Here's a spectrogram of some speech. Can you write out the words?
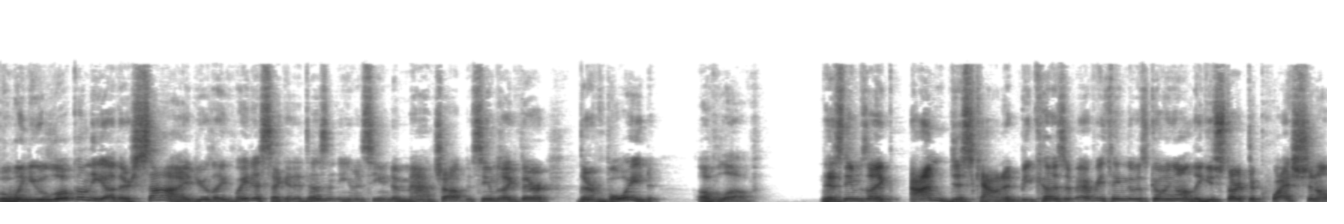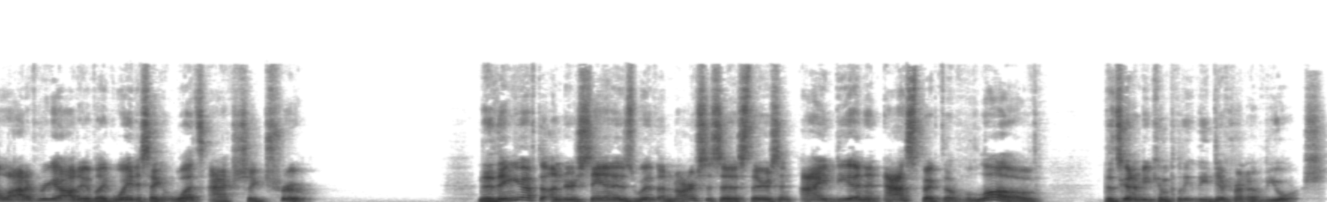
But when you look on the other side, you're like, wait a second, it doesn't even seem to match up. It seems like they're they're void of love. And it seems like I'm discounted because of everything that was going on. Like you start to question a lot of reality of like, wait a second, what's actually true? The thing you have to understand is with a narcissist, there's an idea and an aspect of love that's going to be completely different of yours.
